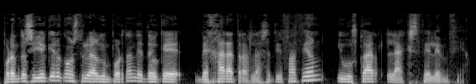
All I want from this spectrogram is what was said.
Por tanto, si yo quiero construir algo importante, tengo que dejar atrás la satisfacción y buscar la excelencia.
